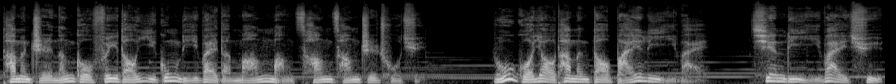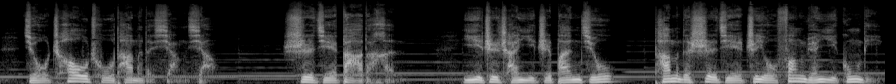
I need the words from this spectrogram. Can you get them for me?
它们只能够飞到一公里外的莽莽苍苍之处去。如果要它们到百里以外、千里以外去，就超出它们的想象。世界大得很，一只蝉，一只斑鸠。他们的世界只有方圆一公里，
